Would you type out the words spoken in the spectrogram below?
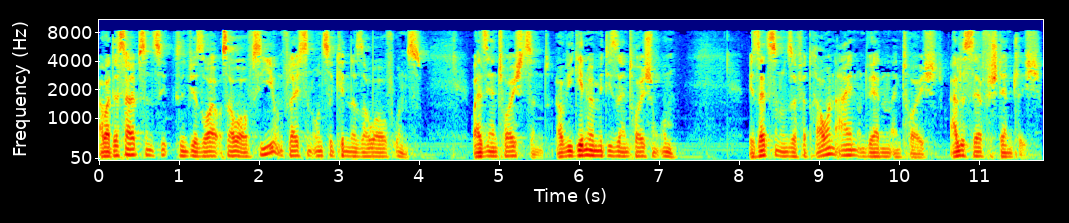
Aber deshalb sind, sie, sind wir sauer auf sie und vielleicht sind unsere Kinder sauer auf uns, weil sie enttäuscht sind. Aber wie gehen wir mit dieser Enttäuschung um? Wir setzen unser Vertrauen ein und werden enttäuscht. Alles sehr verständlich.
